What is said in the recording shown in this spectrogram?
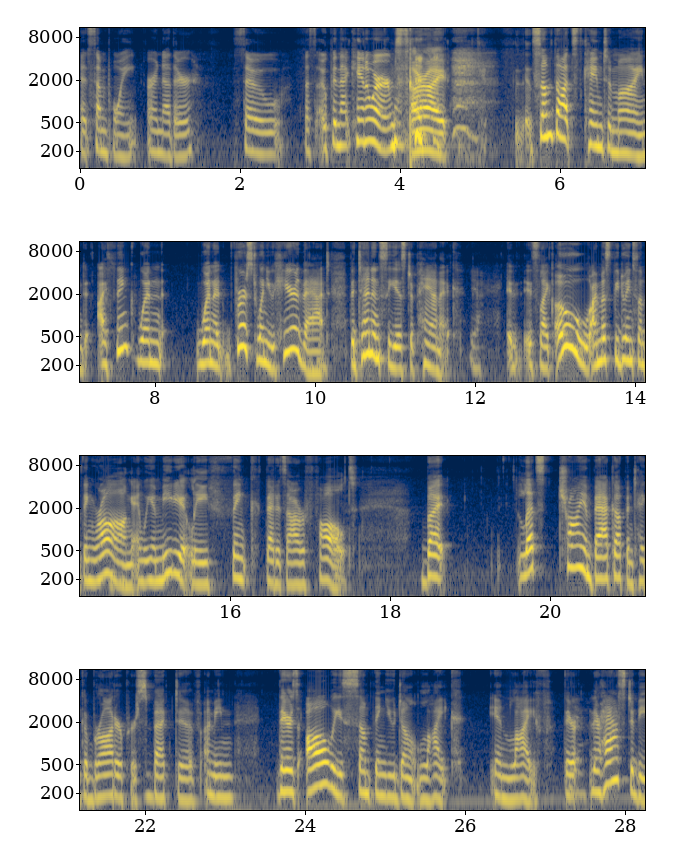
at some point or another. So let's open that can of worms. all right. Some thoughts came to mind. I think when when at first when you hear that, the tendency is to panic. Yeah it's like, oh, I must be doing something wrong, and we immediately think that it's our fault. But let's try and back up and take a broader perspective. I mean, there's always something you don't like in life. There, yeah. there has to be.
